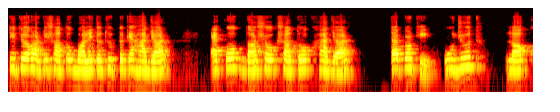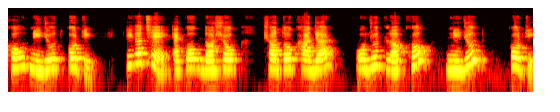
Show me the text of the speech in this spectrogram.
তৃতীয় ঘরকে শতক বলে, চতুর্থকে হাজার, একক, দশক, শতক, হাজার। তারপর কি? উজুত লক্ষ, নিযুত, কোটি। ঠিক আছে? একক, দশক, শতক, হাজার, অযুত, লক্ষ, নিযুত, কোটি।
